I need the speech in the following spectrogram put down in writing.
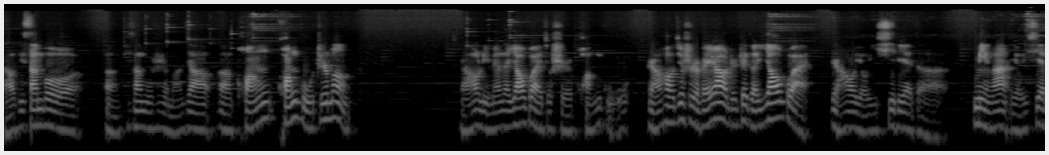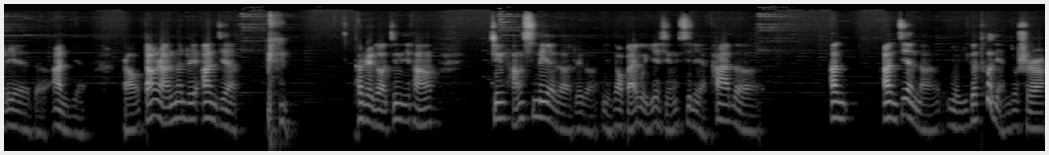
然后第三部，呃，第三部是什么？叫呃狂狂骨之梦，然后里面的妖怪就是狂骨，然后就是围绕着这个妖怪，然后有一系列的命案，有一系列的案件，然后当然呢，这案件，它这个荆棘堂。荆棘堂系列的这个也叫《百鬼夜行》系列，它的案案件呢有一个特点，就是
